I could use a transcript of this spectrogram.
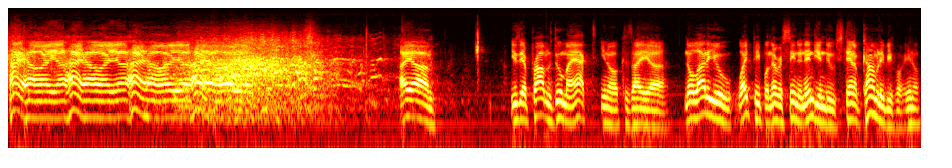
Hi, how are you? Hi, how are you? Hi, how are you? Hi, how are you? I um usually have problems doing my act, you know, because I uh, know a lot of you white people never seen an Indian do stand-up comedy before, you know.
